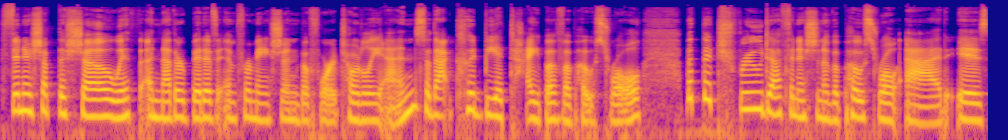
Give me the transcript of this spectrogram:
finish up the show with another bit of information before it totally ends. So that could be a type of a post roll. But the true definition of a post roll ad is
